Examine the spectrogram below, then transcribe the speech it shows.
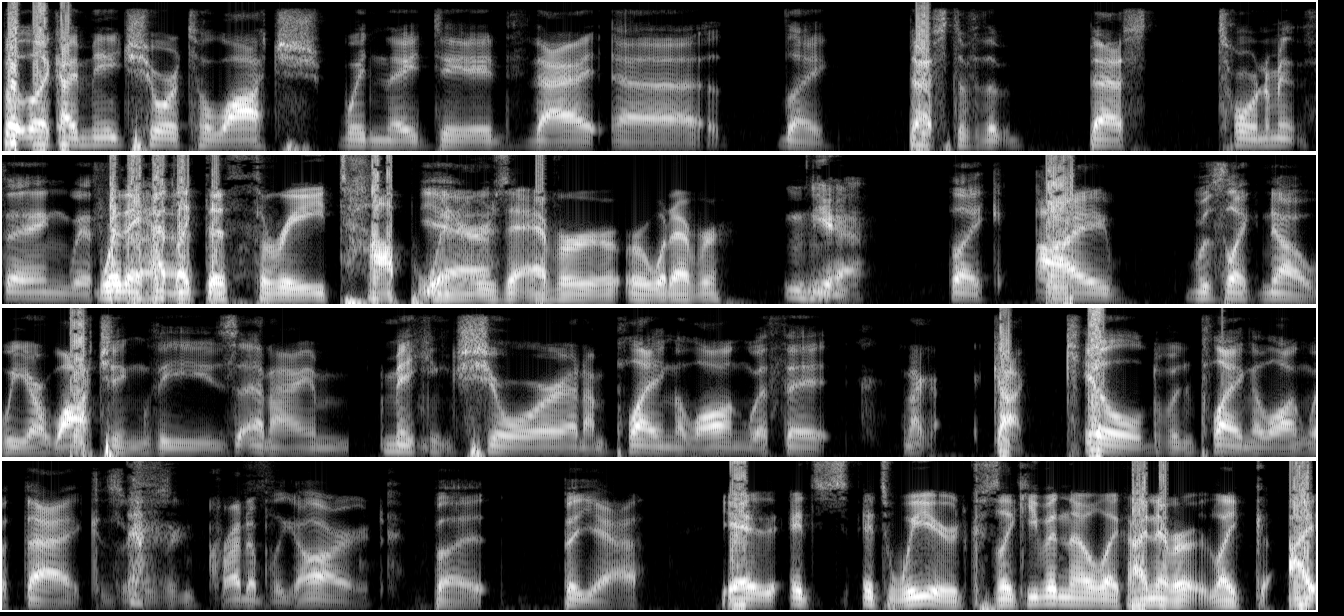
But like, I made sure to watch when they did that, uh, like best of the best tournament thing with where they uh, had like the three top yeah. winners ever or whatever. mhm. yeah. like I was like, no, we are watching these, and I'm making sure, and I'm playing along with it, and I got killed when playing along with that because it was incredibly hard. But but yeah, Yeah, it's it's weird because like even though like I never like I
